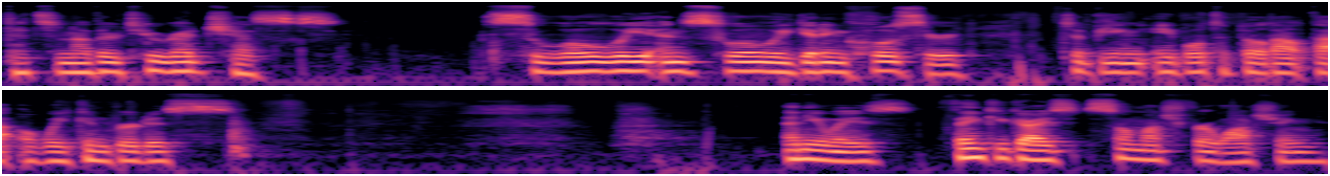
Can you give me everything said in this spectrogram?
That's another two red chests. Slowly and slowly getting closer to being able to build out that Awakened Brutus. Anyways, thank you guys so much for watching.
